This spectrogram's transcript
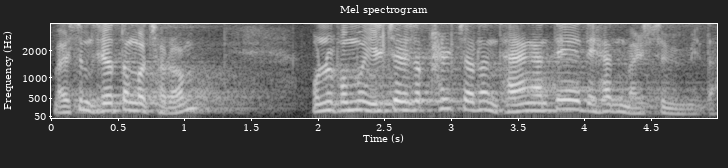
말씀드렸던 것처럼 오늘 본문 1절에서 8절은 다양한 때에 대한 말씀입니다.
